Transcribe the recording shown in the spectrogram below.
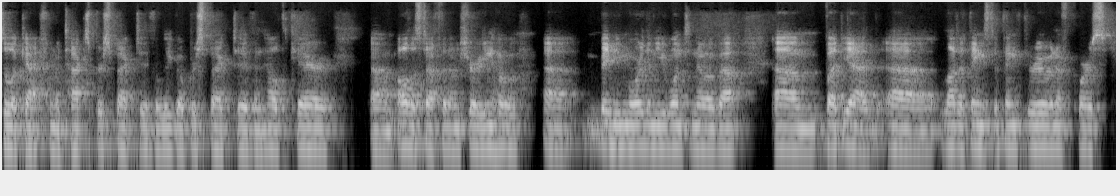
to look at from a tax perspective, a legal perspective, and healthcare, um, all the stuff that I'm sure you know, uh, maybe more than you want to know about. Um, but yeah, uh, a lot of things to think through. And of course,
